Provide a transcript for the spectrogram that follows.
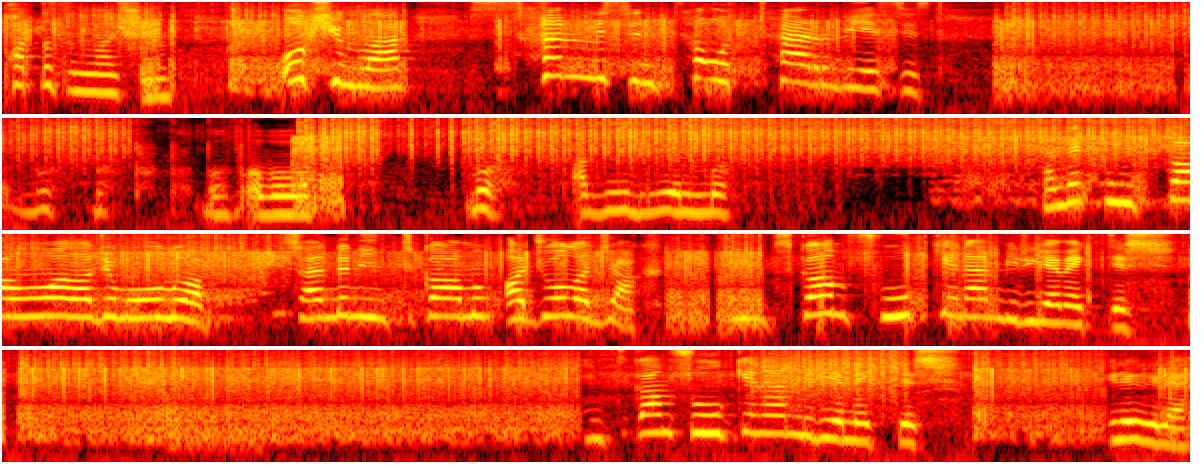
Patlatın lan şunu. O kim lan? Sen misin ta o terbiyesiz? Bu, bu, bu, bu, bu, bu, bu. Bu. Adını biliyorum bu. Senden intikamımı alacağım oğlum. Senden intikamım acı olacak. İntikam soğuk yenen bir yemektir. İntikam soğuk yenen bir yemektir. Güle güle.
